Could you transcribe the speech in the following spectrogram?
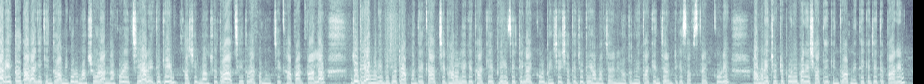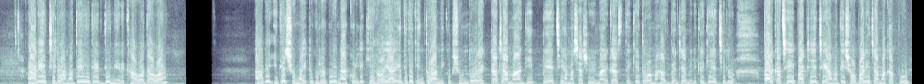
আর এই তো তার আগে কিন্তু আমি গরু মাংস রান্না করেছি, আর এদিকে খাসির মাংস তো আছে। তো এখন হচ্ছে খাবার পালা। যদি আমার এই ভিডিওটা আপনাদের কাছে ভালো লেগে থাকে প্লিজ একটি লাইক করবেন। সেই সাথে যদি আমার চ্যানেলে নতুন হয়ে থাকেন, চ্যানেলটিকে সাবস্ক্রাইব করে আমার এই ছোট্ট পরিবারের সাথে কিন্তু আপনি থেকে যেতে পারেন। আর এই ছিল আমাদের ঈদের দিনের খাওয়া দাওয়া আর ঈদের সময় একটু ঘোরাঘুরি না করলে কি হয়? আর এদিকে কিন্তু আমি খুব সুন্দর একটা জামা গিফট পেয়েছি আমার শাশুড়ির মায়ের কাছ থেকে। তো আমার হাজব্যান্ড আমেরিকা গিয়েছিল, তার কাছেই পাঠিয়েছে আমাদের সবারই জামা কাপড়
